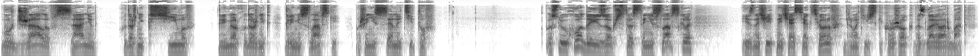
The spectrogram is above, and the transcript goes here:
Бурджалов, Санин, художник Симов, гример-художник Гремиславский, машинист сцены Титов. После ухода из общества Станиславского и значительной части актеров драматический кружок возглавил Арбатов.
